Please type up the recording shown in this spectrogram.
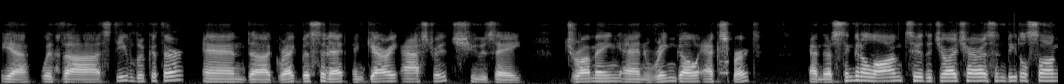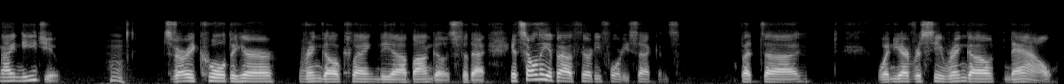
yeah, with uh, Steve Lukather and uh, Gregg Bissonette and Gary Astridge, who's a drumming and Ringo expert. And they're singing along to the George Harrison Beatles song, I Need You. Hmm. It's very cool to hear Ringo playing the uh, bongos for that. It's only about 30, 40 seconds. But uh, when you ever see Ringo now,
